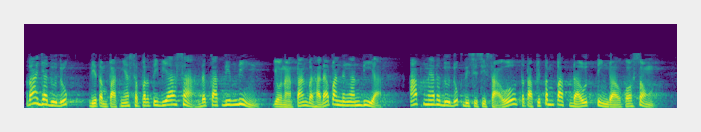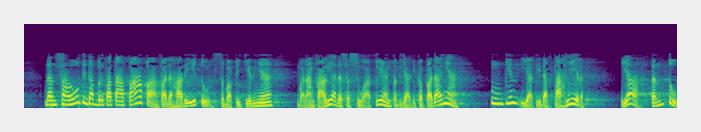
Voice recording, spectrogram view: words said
Raja duduk di tempatnya seperti biasa, dekat dinding. Yonatan berhadapan dengan dia. Abner duduk di sisi Saul, tetapi tempat Daud tinggal kosong. Dan Saul tidak berkata apa-apa pada hari itu, sebab pikirnya barangkali ada sesuatu yang terjadi kepadanya. Mungkin ia tidak tahir. Ya, tentu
